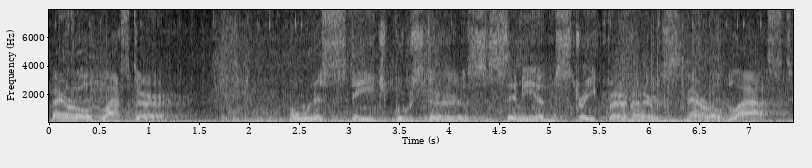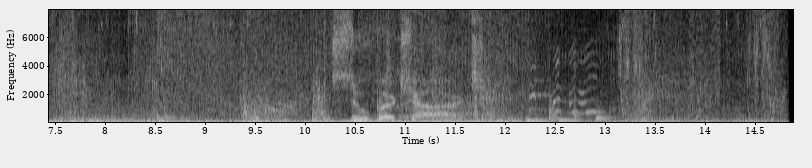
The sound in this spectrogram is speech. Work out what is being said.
Barrel Blaster. Bonus stage boosters, Simeon Street Burners, Barrel Blast. Supercharge.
